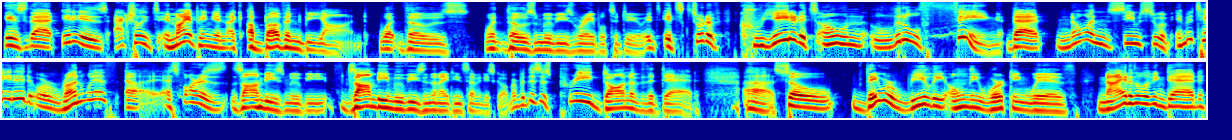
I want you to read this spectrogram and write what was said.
is that it is actually, in my opinion, like above and beyond what those what those movies were able to do. It, it's sort of created its own little thing that no one seems to have imitated or run with uh, as far as zombies movie zombie movies in the 1970s go. Remember, this is pre Dawn of the Dead, uh, so they were really only working with Night of the Living Dead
